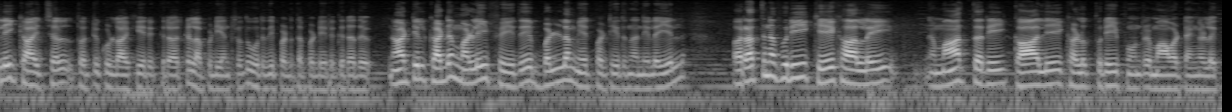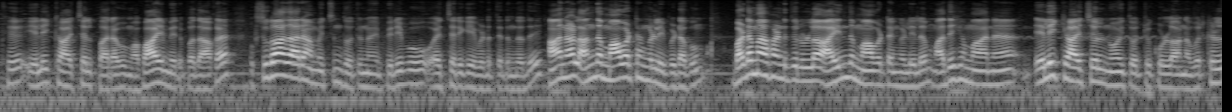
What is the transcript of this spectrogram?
எலி காய்ச்சல் தொற்றுக்குள்ளாகி இருக்கிறார்கள் அப்படி என்றது உறுதிப்படுத்தப்பட்டிருக்கிறது. நாட்டில் கடும் மழை பெய்து வெள்ளம் ஏற்பட்டிருந்த நிலையில் ரத்னபுரி கேகாலை மாத்தறை காலி களுத்துறை போன்ற மாவட்டங்களுக்கு எலிக்காய்ச்சல் பரவும் அபாயம் இருப்பதாக சுகாதார அமைச்சின் தொற்றுநோய் பிரிவு எச்சரிக்கை விடுத்திருந்தது. ஆனால் அந்த மாவட்டங்களை விடவும் வடமாகாணத்தில் உள்ள ஐந்து மாவட்டங்களிலும் அதிகமான எலிக்காய்ச்சல் நோய் தொற்றுக்குள்ளானவர்கள்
